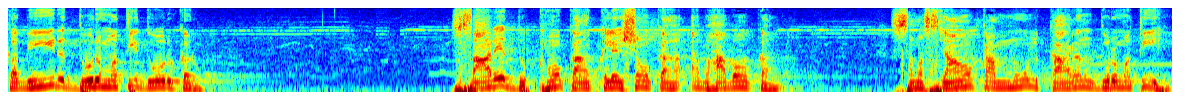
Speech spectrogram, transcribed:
कबीर दुर्मति दूर करो। सारे दुखों का, क्लेशों का, अभावों का, समस्याओं का मूल कारण दुर्मति है।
